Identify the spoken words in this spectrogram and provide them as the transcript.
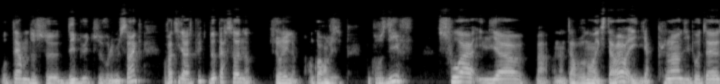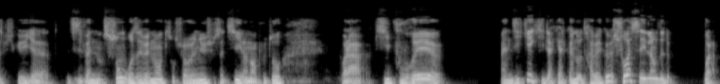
au terme de ce début de ce volume 5, en fait, il reste plus que deux personnes sur l'île encore en vie. Donc on se dit soit il y a bah, un intervenant extérieur et il y a plein d'hypothèses puisqu'il y a des événements sombres événements qui sont survenus sur cette île, non plutôt voilà, qui pourrait euh, indiquer qu'il y a quelqu'un d'autre avec eux, soit c'est l'un des deux. Voilà.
